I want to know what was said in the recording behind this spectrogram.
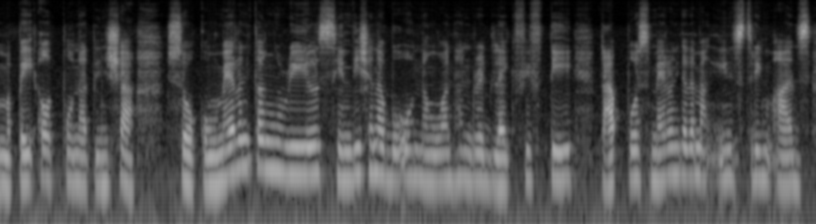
ma-payout po natin siya. So kung meron kang reels, hindi siya nabuo ng 100 like 50, tapos meron ka namang in-stream ads,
